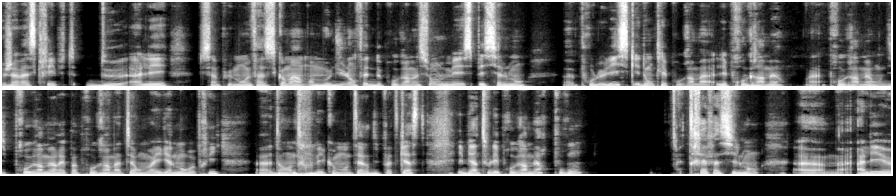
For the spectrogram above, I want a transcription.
JavaScript de aller tout simplement, enfin c'est comme un, un, module en fait de programmation, mais spécialement euh, pour le LISC et donc les programmeurs, les programmeurs, voilà, programmeurs, on dit programmeurs et pas programmateurs, on m'a également repris euh, dans, dans, les commentaires du podcast, et eh bien tous les programmeurs pourront très facilement euh, aller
